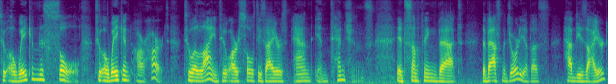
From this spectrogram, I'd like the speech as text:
to awaken this soul, to awaken our heart, to align to our soul's desires and intentions. It's something that the vast majority of us have desired,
